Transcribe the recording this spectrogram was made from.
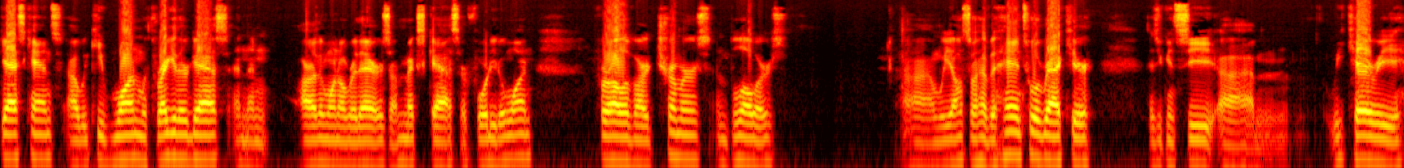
gas cans. Uh, we keep one with regular gas and then our other one over there is our mixed gas or 40 to 1 for all of our trimmers and blowers. Uh, we also have a hand tool rack here. As you can see, um, we carry a,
